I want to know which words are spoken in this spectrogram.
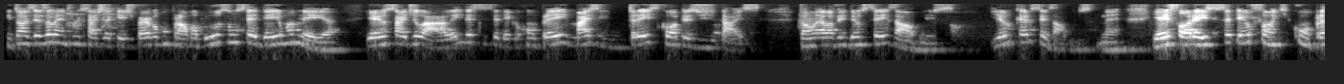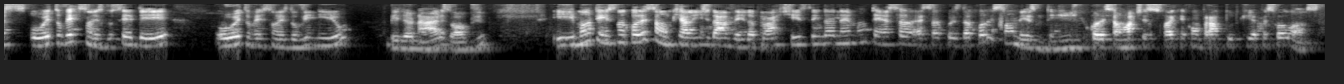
Então, às vezes, eu entro no site da Katy Perry, vou comprar uma blusa, um CD e uma meia. E aí eu saio de lá, além desse CD que eu comprei, mais três cópias digitais. Então, ela vendeu seis álbuns. E eu não quero seis álbuns, né? E aí, fora isso, você tem o fã que compra oito versões do CD, oito versões do vinil, bilionários, óbvio e mantém isso na coleção, porque além de dar venda para o artista, ainda né, mantém essa, essa coisa da coleção mesmo. Tem gente que coleciona um artista só quer comprar tudo que a pessoa lança.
